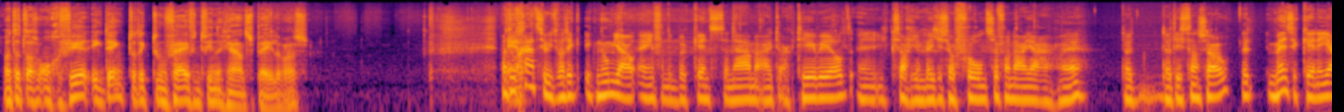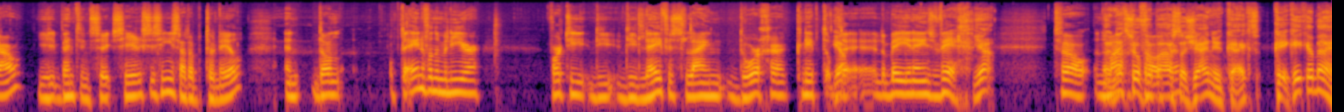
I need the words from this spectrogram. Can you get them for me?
Want het was ongeveer, ik denk dat ik toen 25 jaar aan het spelen was. Want hoe gaat zoiets? Want ik, ik noem jou een van de bekendste namen uit de acteerwereld. En ik zag je een beetje zo fronsen van, nou ja, hè, dat, dat is dan zo. Mensen kennen jou. Je bent in se- series te zien, je staat op het toneel. En dan op de een of andere manier wordt die, die, die levenslijn doorgeknipt. Op Ja. de, en dan ben je ineens weg. Ja, Terwijl nou, normaal net zo verbaasd als jij nu kijkt, keek ik erbij.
